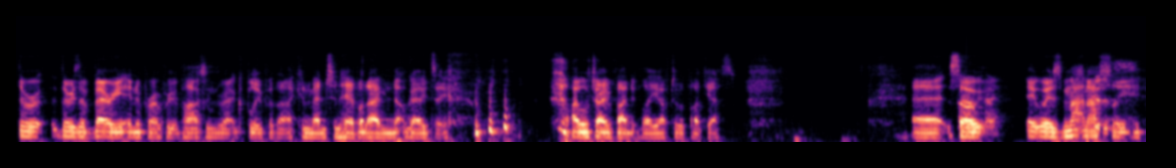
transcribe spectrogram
there, there is a very inappropriate Parks and Rec blooper that I can mention here, but I'm not going to. I will try and find it for you after the podcast. Uh, so okay. it was Matt and Ashley.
